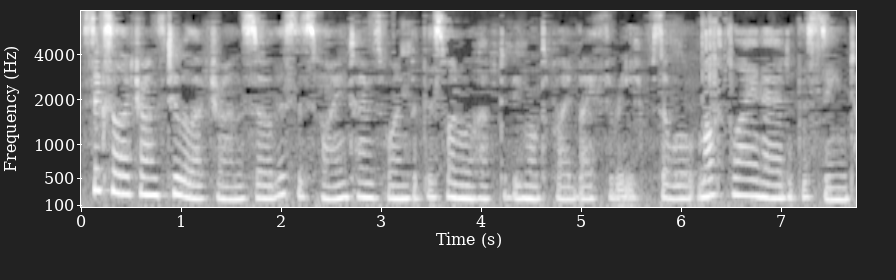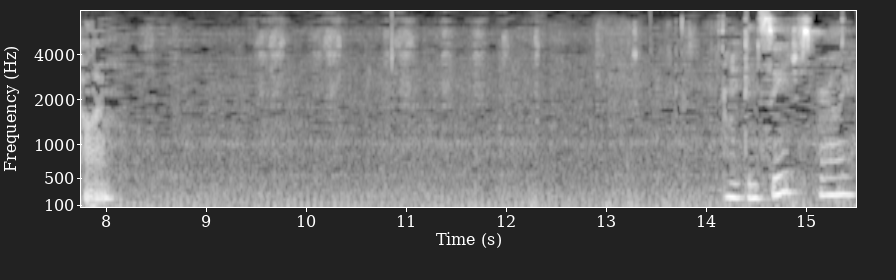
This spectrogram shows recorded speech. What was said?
6 electrons, 2 electrons, so this is fine, times 1, but this one will have to be multiplied by 3. So we'll multiply and add at the same time. You can see just barely.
